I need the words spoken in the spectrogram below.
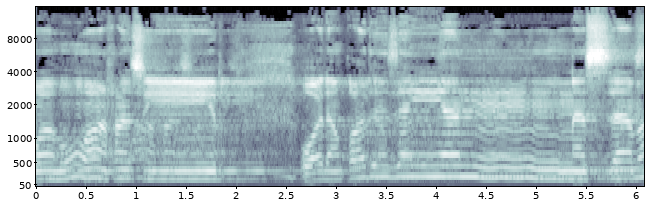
وهو حسير. ولقد زينا السماء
